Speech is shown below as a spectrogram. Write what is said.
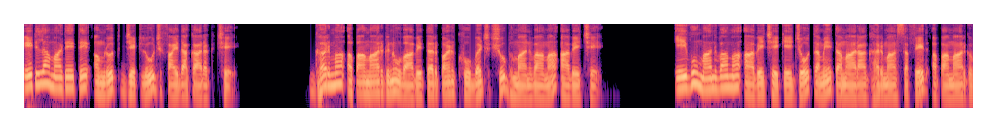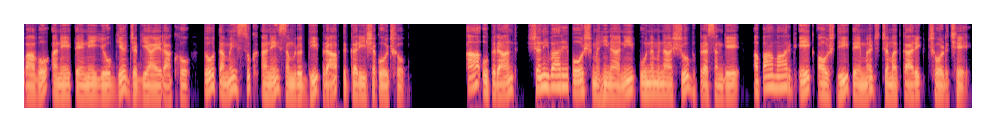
એટલા માટે તે અમૃત જેટલું જ ફાયદાકારક છે. ઘરમાં અપામાર્ગનું વાવેતર પણ ખૂબ જ શુભ માનવામાં આવે છે. એવું માનવામાં આવે છે કે જો તમે તમારા ઘરમાં સફેદ અપામાર્ગ વાવો અને તેને યોગ્ય જગ્યાએ રાખો, તો તમે સુખ અને સમૃદ્ધિ પ્રાપ્ત કરી શકો છો. આ ઉપરાંત, શનિવારે પોષ મહિનાની પૂનમના શુભ પ્રસંગે, અપામાર્ગ એક ઔષધિ તેમજ ચમત્કારિક છોડ છે.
